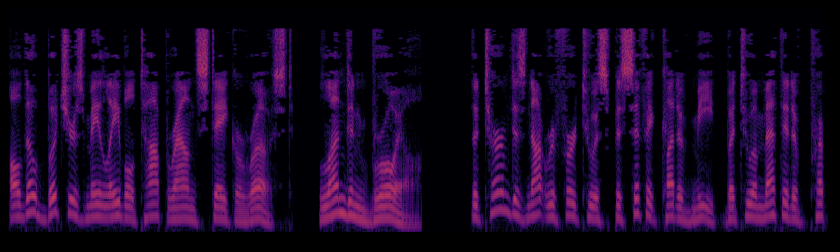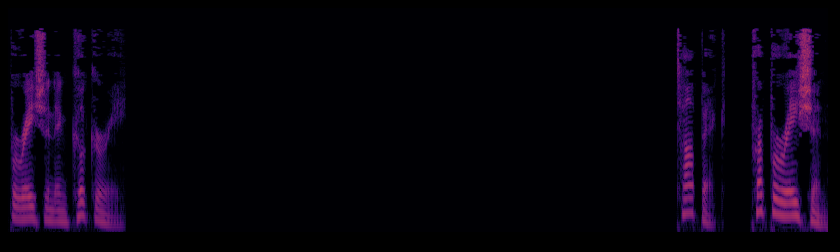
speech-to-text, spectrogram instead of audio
Although butchers may label top round steak or roast, London broil, the term does not refer to a specific cut of meat but to a method of preparation and cookery. Preparation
